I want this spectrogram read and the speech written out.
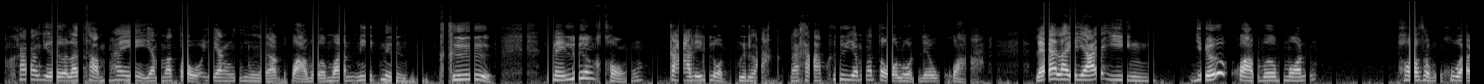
ค่อนข้างเยอะแล้วทำให้ยามาโตะยังเหนือกว่าเวอร์มอนนิดนึงคือในเรื่องของการรีโหลดปืนหลักนะครับ คือยามาโตะโหลดเร็วกว่า และระยะยิงเยอะกว่าเวอร์มอนพอสมควร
